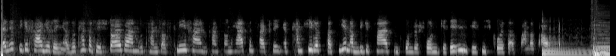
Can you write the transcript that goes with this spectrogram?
dann ist die Gefahr gering. Also du kannst natürlich stolpern, du kannst aufs Knie fallen, du kannst noch einen Herzinfarkt kriegen. Es kann vieles passieren, aber die Gefahr ist im Grunde schon gering. Sie ist nicht größer als woanders auch.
